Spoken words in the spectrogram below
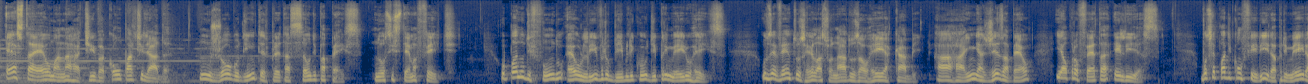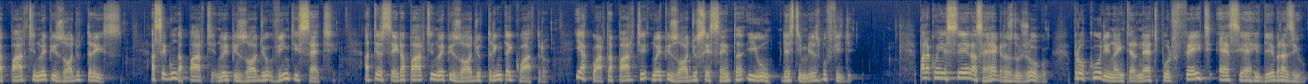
Esta é uma narrativa compartilhada, um jogo de interpretação de papéis, no sistema Fate. O pano de fundo é o livro bíblico de Primeiro Reis. Os eventos relacionados ao rei Acabe, à rainha Jezabel e ao profeta Elias. Você pode conferir a primeira parte no episódio 3 a segunda parte no episódio 27, a terceira parte no episódio 34 e a quarta parte no episódio 61 deste mesmo feed. Para conhecer as regras do jogo, procure na internet por Fate SRD Brasil.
